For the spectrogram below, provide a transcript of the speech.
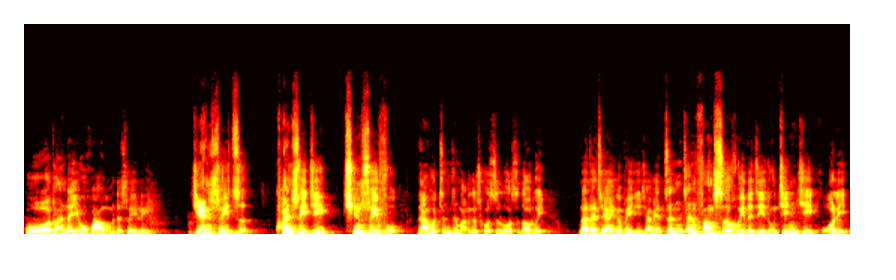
果断地优化我们的税率、减税制、宽税基、轻税负，然后真正把这个措施落实到位。那在这样一个背景下面，真正放社会的这种经济活力，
